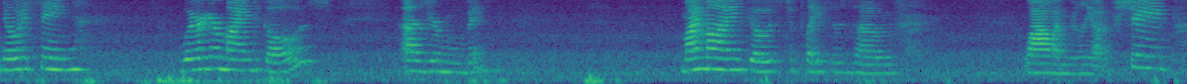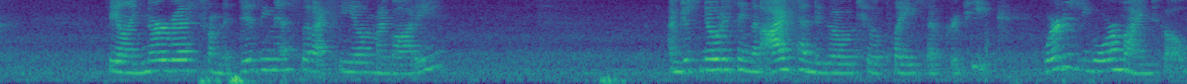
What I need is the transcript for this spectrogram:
Noticing where your mind goes as you're moving. My mind goes to places of, wow, I'm really out of shape, feeling nervous from the dizziness that I feel in my body. I'm just noticing that I tend to go to a place of critique. Where does your mind go?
